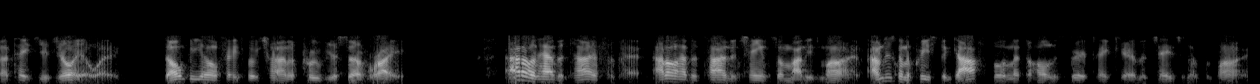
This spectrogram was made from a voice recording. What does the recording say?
uh, take your joy away. Don't be on Facebook trying to prove yourself right. I don't have the time for that. I don't have the time to change somebody's mind. I'm just going to preach the gospel and let the Holy Spirit take care of the changing of the mind.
